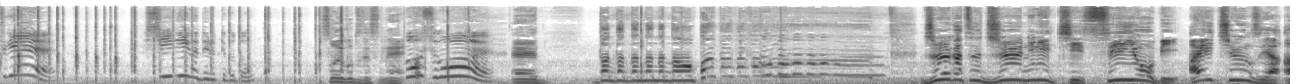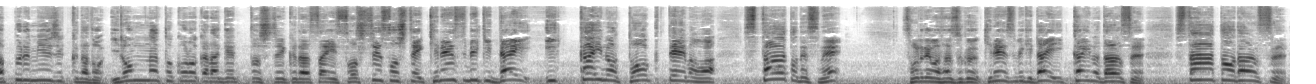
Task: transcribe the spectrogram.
すげえ CD が出るってこと？そういうことですね。おすごいえー、だんだんだんだんだんだん、パンパンパンパン10月12日水曜日、iTunes や Apple Music などいろんなところからゲットしてください。そしてそして記念すべき第1回のトークテーマはスタートですね。それでは早速、記念すべき第1回のダンス、スタートダンス、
